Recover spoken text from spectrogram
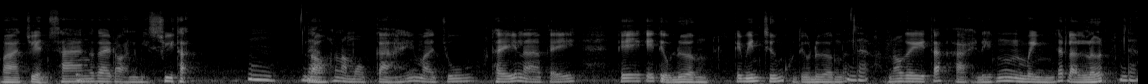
và chuyển sang cái giai đoạn bị suy thận ừ. đó là một cái mà chú thấy là cái cái cái tiểu đường cái biến chứng của tiểu đường đó dạ. nó gây tác hại đến mình rất là lớn dạ.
